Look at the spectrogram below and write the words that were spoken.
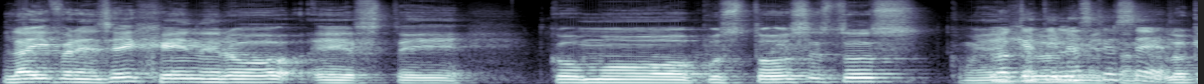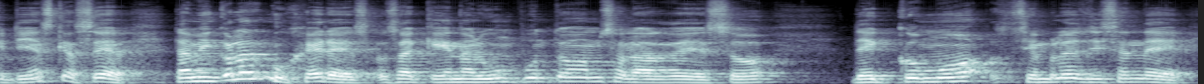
la diferencia de género, este, como, pues, todos estos, como ya Lo dije, que tienes que hacer. Lo que tienes que hacer. También con las mujeres, o sea, que en algún punto vamos a hablar de eso, de cómo siempre les dicen de,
